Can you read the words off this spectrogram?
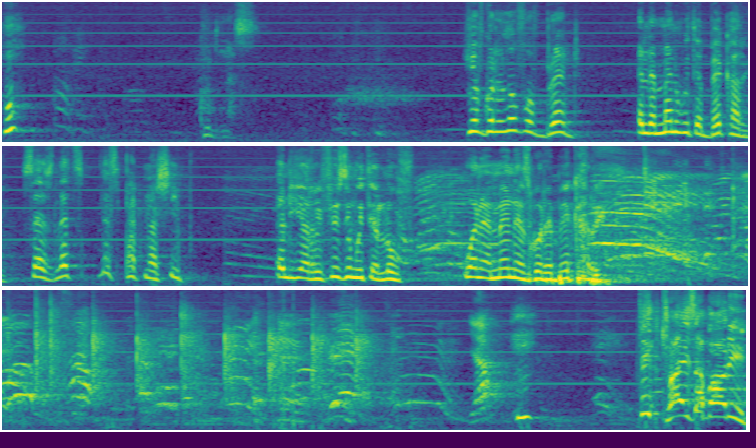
Huh? Goodness. You have got a loaf of bread, and a man with a bakery says, Let's let's partnership. And you are refusing with a loaf when a man has got a bakery. Yeah. Think twice about it.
